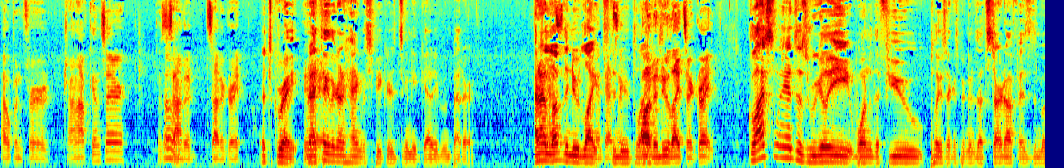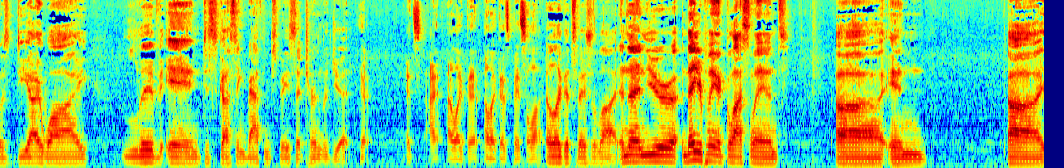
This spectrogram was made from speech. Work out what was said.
I opened for Jon Hopkins there. It Oh. sounded sounded great. It's great, and I think yeah. they're going to hang the speakers. It's going to get even better. And I love the new lights. Fantastic. The new Oh, the new lights are great. Glasslands is really one of the few places I can speak of that start off as the most DIY, live-in, disgusting bathroom space that turn legit. Yeah, it's. I, I like that. I like that space a lot. I like that space a lot. And then you're and then you're playing at Glasslands uh, in uh,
